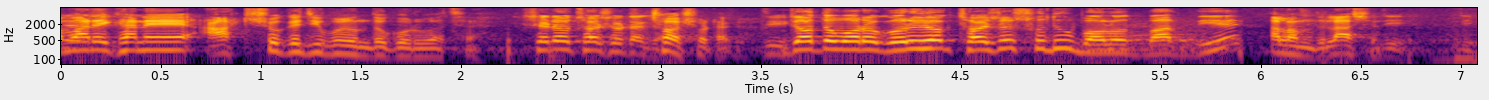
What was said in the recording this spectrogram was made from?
আমার এখানে আটশো কেজি পর্যন্ত গরু আছে। সেটাও ছয়শো টাকা। ছয়শো টাকা। যত বড় গরু হোক ছয়শো শুধু বলদ বাদ দিয়ে। আলহামদুলিল্লাহ জি জি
